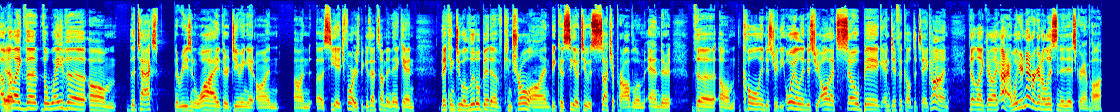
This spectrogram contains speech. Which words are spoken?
Uh, Yeah. But like the the way the um the tax, the reason why they're doing it on on uh, CH4 is because that's something they can they can do a little bit of control on because CO2 is such a problem and they're the um, coal industry, the oil industry, all that's so big and difficult to take on that like they're like, all right, well, you're never gonna listen to this, Grandpa.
